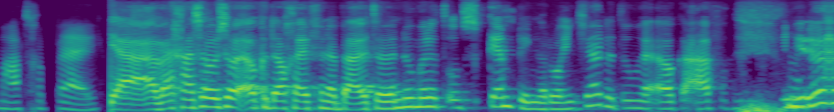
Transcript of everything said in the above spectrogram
maatschappij? Ja, wij gaan sowieso elke dag even naar buiten. We noemen het ons campingrondje. Dat doen we elke avond vieren.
